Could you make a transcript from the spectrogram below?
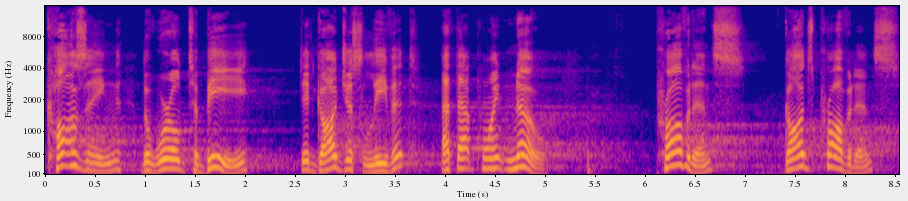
causing the world to be, did God just leave it at that point? No. Providence, God's providence,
